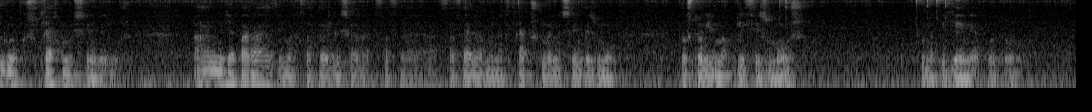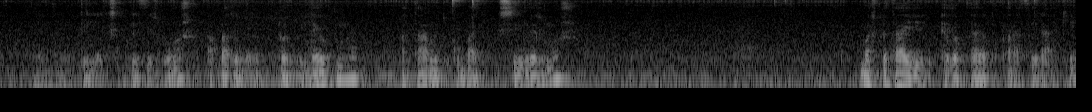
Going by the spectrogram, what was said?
δούμε πως φτιάχνουμε σύνδεσμους αν για παράδειγμα θα, θέλησα, θα, θα, θα θέλαμε να φτιάξουμε ένα σύνδεσμο προς το λίμα πληθυσμός που να πηγαίνει από το, ε, τη λέξη πληθυσμός, απλά το, το επιλέγουμε, πατάμε το κουμπάκι σύνδεσμος, μας πετάει εδώ πέρα το παραθυράκι,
